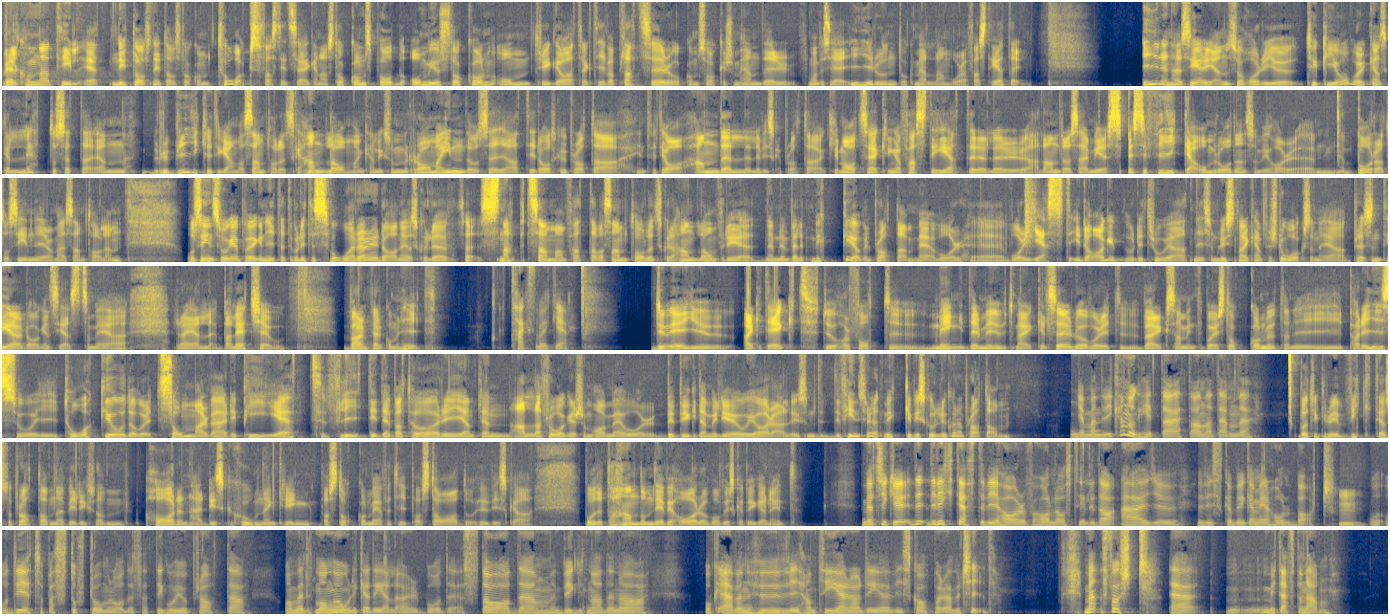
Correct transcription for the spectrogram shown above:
Välkomna till ett nytt avsnitt av Stockholm Talks, Fastighetsägarna Stockholms podd om just Stockholm, om trygga och attraktiva platser och om saker som händer, får man väl säga, i, runt och mellan våra fastigheter. I den här serien så har det ju, tycker jag, varit ganska lätt att sätta en rubrik lite grann vad samtalet ska handla om. Man kan liksom rama in det och säga att idag ska vi prata, inte vet jag, handel eller vi ska prata klimatsäkring av fastigheter eller alla andra så här mer specifika områden som vi har eh, borrat oss in i de här samtalen. Och så insåg jag på vägen hit att det var lite svårare idag när jag skulle snabbt sammanfatta vad samtalet skulle handla om. För det är nämligen väldigt mycket jag vill prata med vår, eh, vår gäst idag. Och det tror jag att ni som lyssnar kan förstå också när jag presenterar dagens gäst som är Rael Balechev. Varmt välkommen hit. Tack så mycket. Du är ju arkitekt, du har fått eh, mängder med utmärkelser, du har varit verksam inte bara i Stockholm utan i Paris och i Tokyo, du har varit sommarvärd i P1, flitig debattör i egentligen alla frågor som har med vår bebyggda miljö att göra. Liksom, det, finns ju rätt mycket vi skulle kunna prata om. Ja men vi kan nog hitta ett annat ämne. Vad tycker du är viktigast att prata om när vi liksom har den här diskussionen kring vad Stockholm är för typ av stad och hur vi ska både ta hand om det vi har och vad vi ska bygga nytt? Men jag tycker det, det, viktigaste vi har att förhålla oss till idag är ju hur vi ska bygga mer hållbart. Mm. Och, och, det är ett så pass stort område så att det går ju att prata om väldigt många olika delar. Både staden, byggnaderna och även hur vi hanterar det vi skapar över tid. Men först eh, mitt efternamn.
